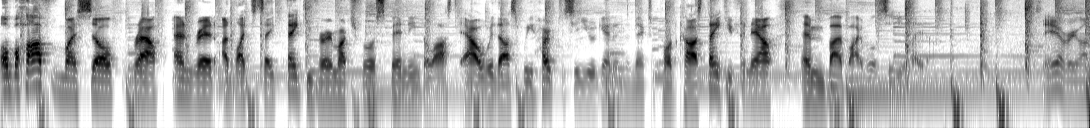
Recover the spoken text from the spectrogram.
on behalf of myself, Ralph, and Red, I'd like to say thank you very much for spending the last hour with us. We hope to see you again in the next podcast. Thank you for now, and bye bye. We'll see you later. See you, everyone.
